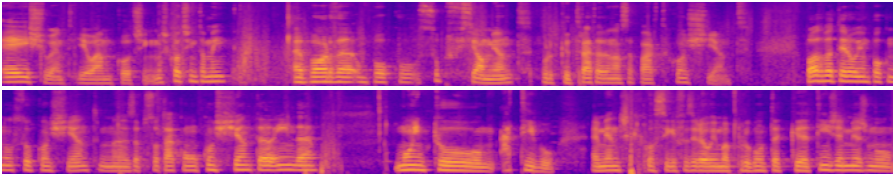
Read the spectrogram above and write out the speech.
é excelente, eu amo coaching, mas coaching também aborda um pouco superficialmente porque trata da nossa parte consciente. Pode bater ali um pouco no subconsciente, mas a pessoa está com o consciente ainda muito ativo, a menos que consiga fazer ali uma pergunta que atinja mesmo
